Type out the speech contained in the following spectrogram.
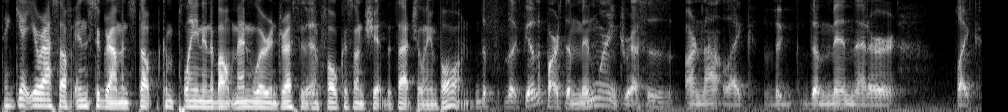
then get your ass off Instagram and stop complaining about men wearing dresses and focus on shit that's actually important. the like the other part is the men wearing dresses are not like the the men that are like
